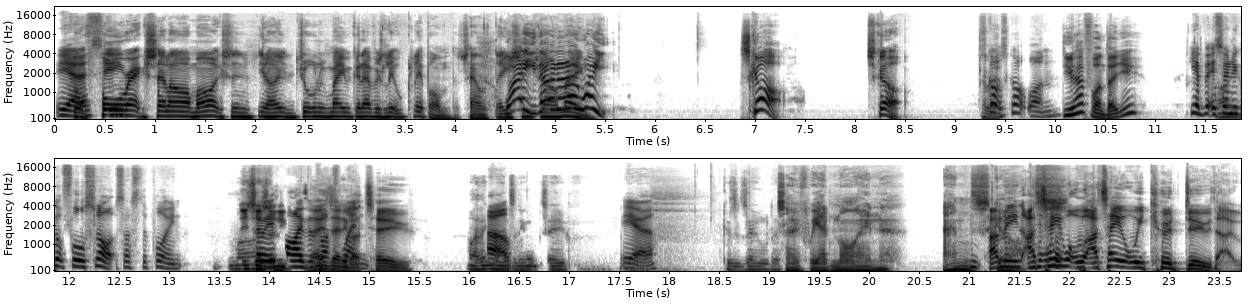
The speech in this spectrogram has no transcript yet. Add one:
Yeah. got four XLR mics, and you know, Jordan maybe could have his little clip on. That sounds decent. Wait, you no, no, no, wait. Scott, Scott. Scott's got one. you have one, don't you? Yeah, but it's only got four slots. That's the point. Mine- So if only- five of There's us only went, got two. I think Oh. mine's only got two yeah. because it's older. So if we had mine and Scott. I mean, I tell you what. I tell you what we could do though.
